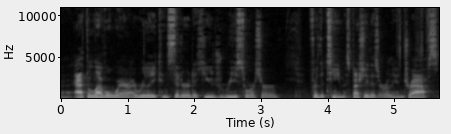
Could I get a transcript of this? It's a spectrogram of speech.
uh, at the level where I really consider it a huge resource or, for the team, especially this early in drafts.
